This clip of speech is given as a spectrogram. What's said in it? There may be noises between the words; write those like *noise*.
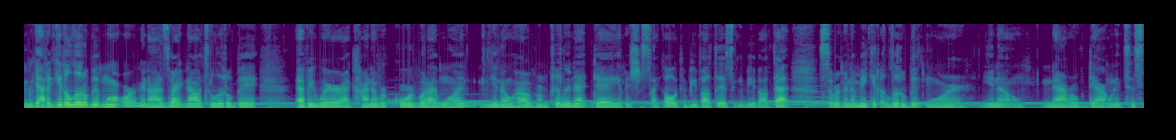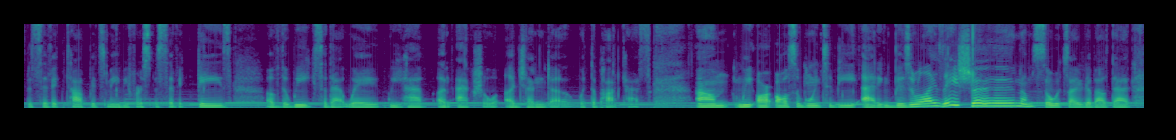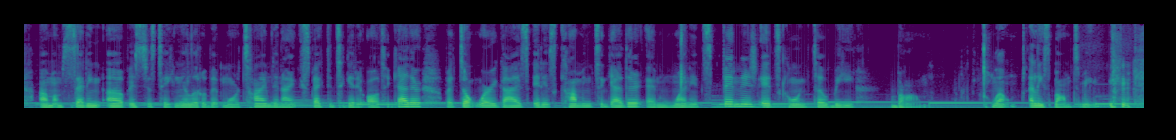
we got to get a little bit more organized. Right now, it's a little bit everywhere. I kind of record what I want, you know, however I'm feeling that day. And it's just like, oh, it could be about this, it could be about that. So we're going to make it a little bit more, you know, narrowed down into specific topics, maybe for specific days of the week. So that way we have an actual agenda with the podcast. Um, we are also going to be adding visualization. I'm so excited about that. Um, I'm setting up, it's just taking a little bit more time than I expected to get it all together. But don't worry, guys, it is coming together. And when it's finished, it's going to be bomb well, at least bomb to me.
